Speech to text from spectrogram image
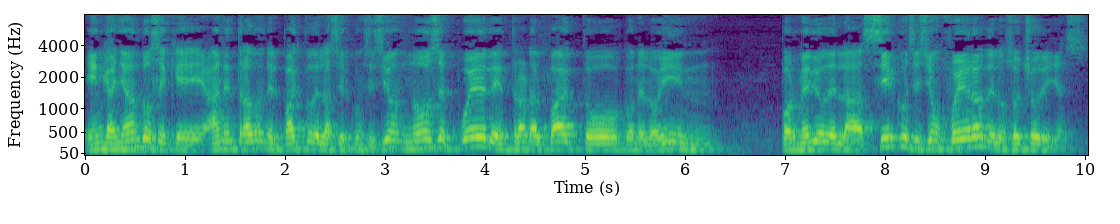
engañándose que han entrado en el pacto de la circuncisión. No se puede entrar al pacto con Elohim por medio de la circuncisión fuera de los ocho días.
